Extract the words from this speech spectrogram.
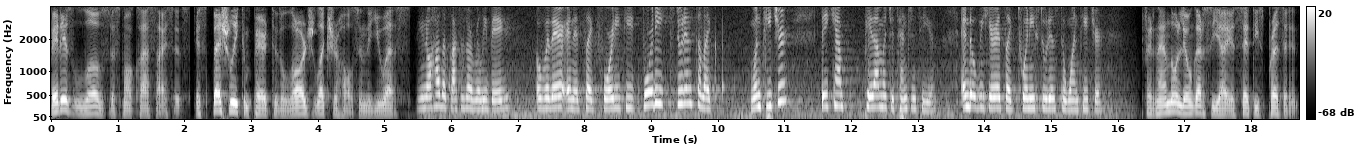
Perez loves the small class sizes, especially compared to the large lecture halls in the US. You know how the classes are really big over there and it's like 40, te- 40 students to like one teacher? They can't pay that much attention to you. And over here, it's like 20 students to one teacher. Fernando Leon Garcia is CETYS president.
